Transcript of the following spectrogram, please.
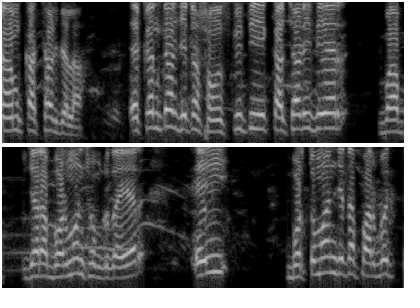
নাম কাছাড় জেলা। এখানকার যেটা সংস্কৃতি, কাছাড়িদের বা যারা বর্মন সম্প্রদায়ের, এই বর্তমান যেটা পার্বত্য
